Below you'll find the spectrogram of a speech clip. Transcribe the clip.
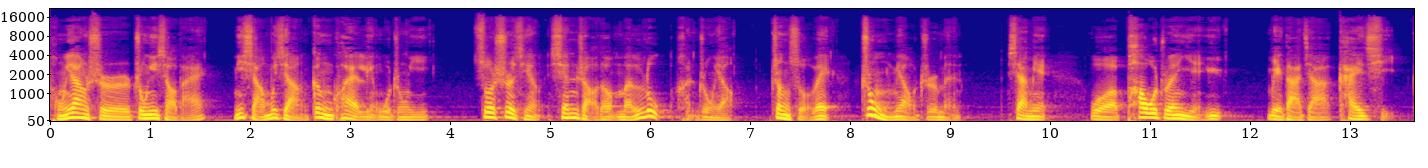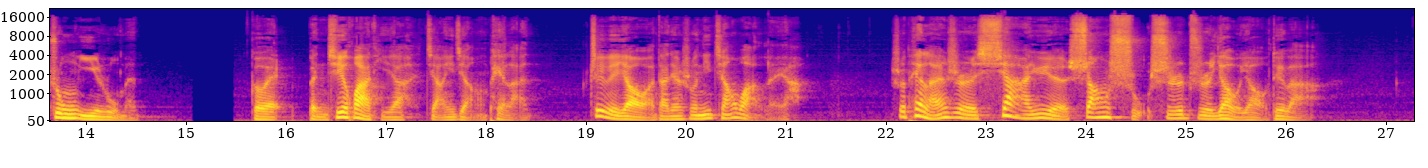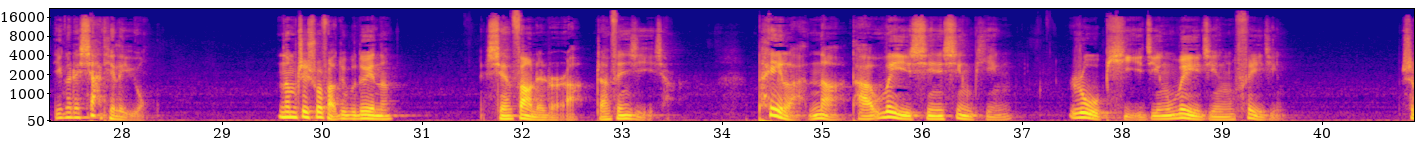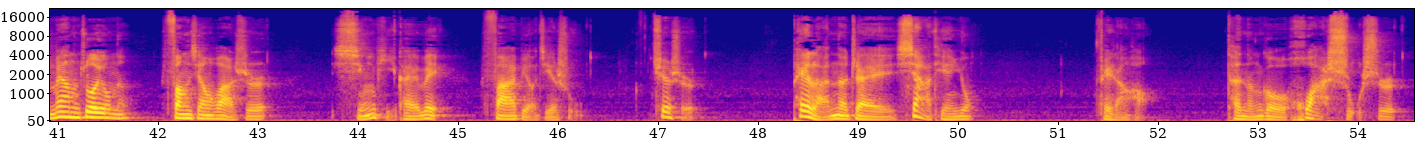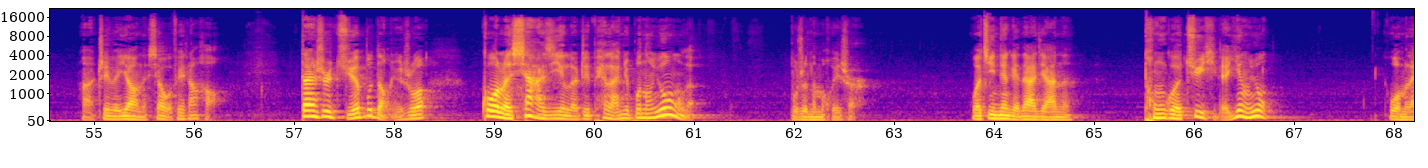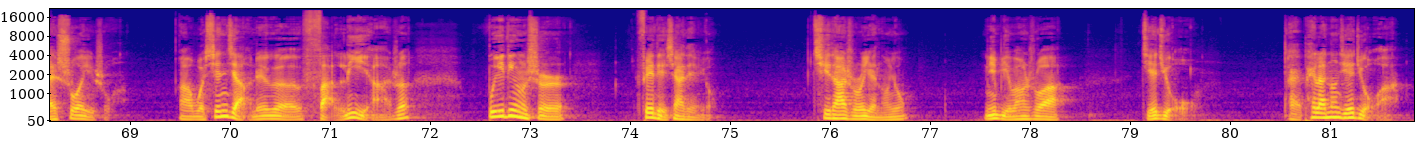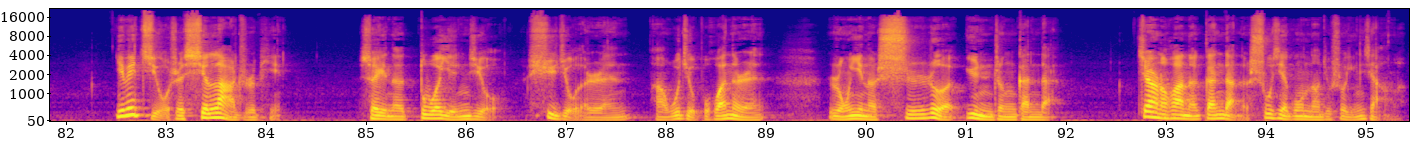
同样是中医小白，你想不想更快领悟中医？做事情先找到门路很重要，正所谓众妙之门。下面我抛砖引玉，为大家开启中医入门。各位，本期话题啊，讲一讲佩兰这味药啊。大家说你讲晚了呀？说佩兰是夏月伤暑湿之要药，对吧？应该在夏天里用。那么这说法对不对呢？先放在这儿啊，咱分析一下。佩兰呢，它味辛性平，入脾经、胃经、肺经。什么样的作用呢？芳香化湿，行脾开胃，发表解暑。确实，佩兰呢在夏天用非常好，它能够化暑湿啊。这味药呢效果非常好，但是绝不等于说。过了夏季了，这佩兰就不能用了，不是那么回事儿。我今天给大家呢，通过具体的应用，我们来说一说。啊，我先讲这个反例啊，说不一定是非得夏天用，其他时候也能用。你比方说啊，解酒，哎，佩兰能解酒啊，因为酒是辛辣之品，所以呢，多饮酒、酗酒的人。啊，无酒不欢的人，容易呢湿热蕴蒸肝胆，这样的话呢，肝胆的疏泄功能就受影响了。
